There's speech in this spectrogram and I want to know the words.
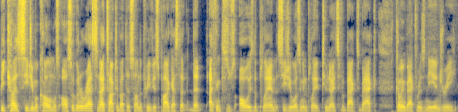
because CJ McCollum was also going to rest, and I talked about this on the previous podcast that that I think this was always the plan that CJ wasn't going to play two nights of a back to back, coming back from his knee injury.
